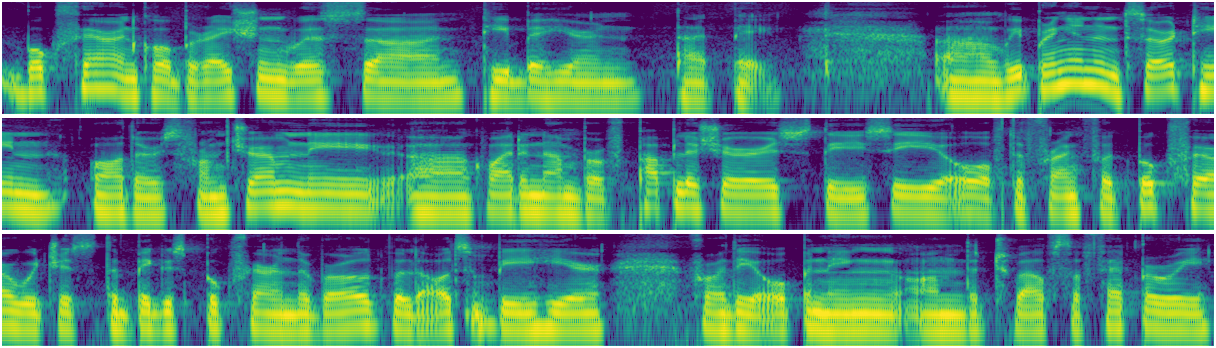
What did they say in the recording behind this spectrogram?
Book Fair in cooperation with uh, TIBE here in Taipei. Uh, we bring in 13 authors from Germany, uh, quite a number of publishers. The CEO of the Frankfurt Book Fair, which is the biggest book fair in the world, will also be here for the opening on the 12th of February.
